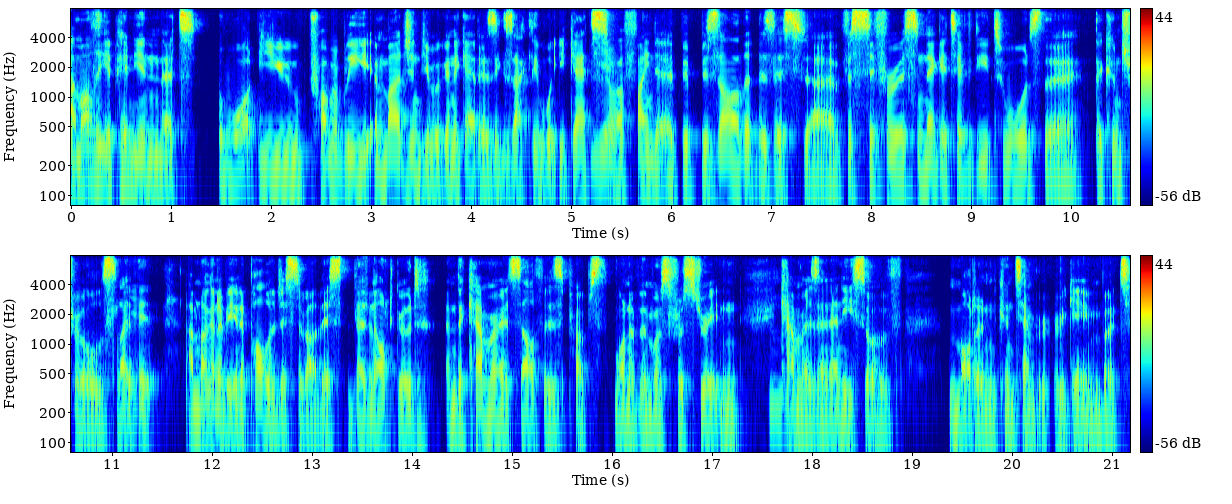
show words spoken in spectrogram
I'm of the opinion that what you probably imagined you were going to get is exactly what you get. Yeah. So I find it a bit bizarre that there's this uh, vociferous negativity towards the the controls. Like yeah. it, I'm not going to be an apologist about this. They're sure. not good, and the camera itself is perhaps one of the most frustrating mm. cameras in any sort of modern contemporary game. But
